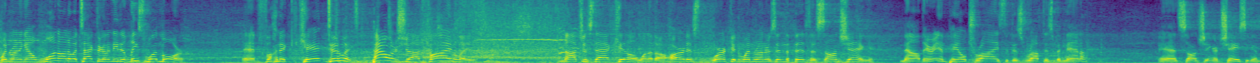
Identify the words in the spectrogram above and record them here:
when running out one auto attack, they're going to need at least one more. And Funnick can't do it. Power shot, finally. Not just that kill, one of the hardest working windrunners in the business, San Sheng. Now their Impale tries to disrupt his banana. And San Sheng are chasing him.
